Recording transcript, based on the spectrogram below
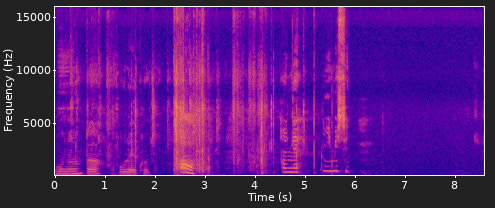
bunu da oraya koyacağım. Ah! Anne, iyi misin? Ah, ah, ah, ah, ah, ah, ah, ah.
